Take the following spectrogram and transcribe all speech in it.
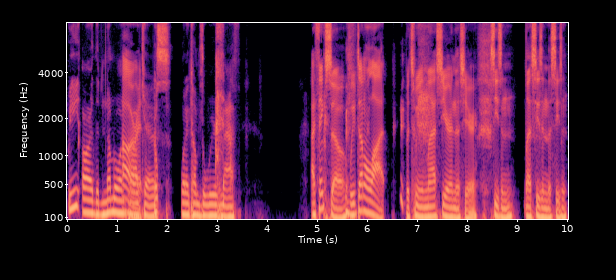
We are the number one All right. podcast when it comes to weird math. I think so. We've done a lot between last year and this year season, last season, this season.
